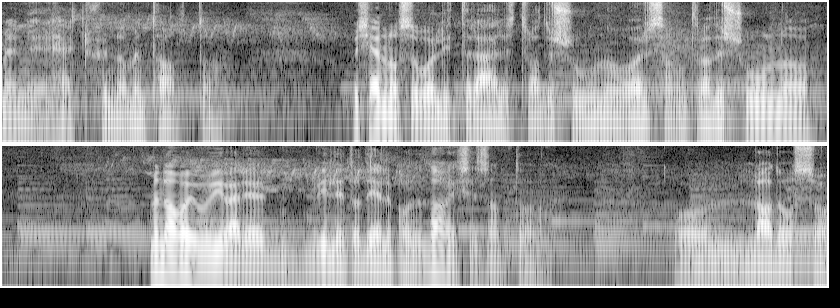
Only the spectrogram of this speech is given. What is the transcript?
mener jeg er helt fundamentalt. Og, og kjenne også vår litterære tradisjon og vår sangtradisjon. Og, men da må jo vi være villige til å dele på det, da, ikke sant? Og, og la det også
